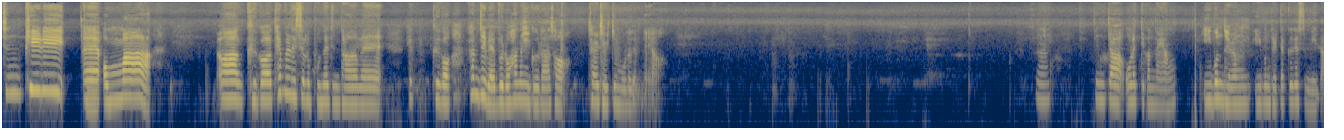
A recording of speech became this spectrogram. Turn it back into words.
친피리의 엄마 아 그거 태블릿으로 보내준 다음에 그- 그거 편집 앱으로 하는 거라서 잘 될지 모르겠네요. 진짜 오래 찍었네요. 2분 되면 2분 될 때 끄겠습니다.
